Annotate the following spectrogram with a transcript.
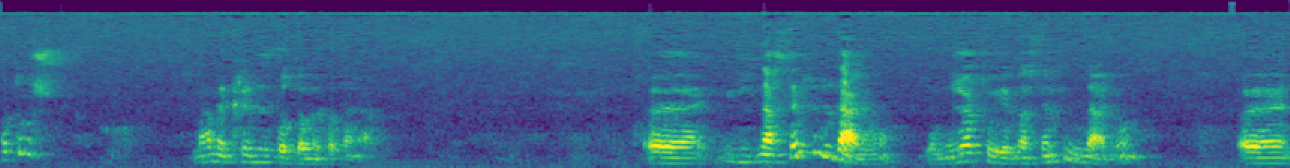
Otóż mamy kryzys, bo domy. E, I w następnym zdaniu, ja nie żartuję, w następnym zdaniu, e,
